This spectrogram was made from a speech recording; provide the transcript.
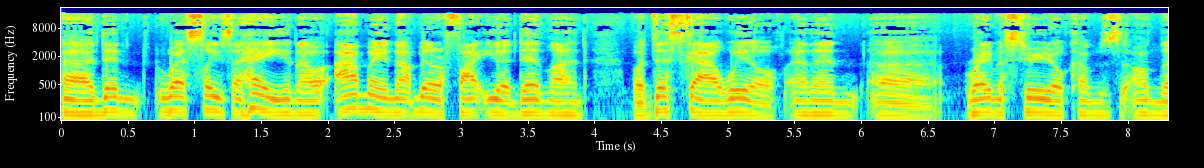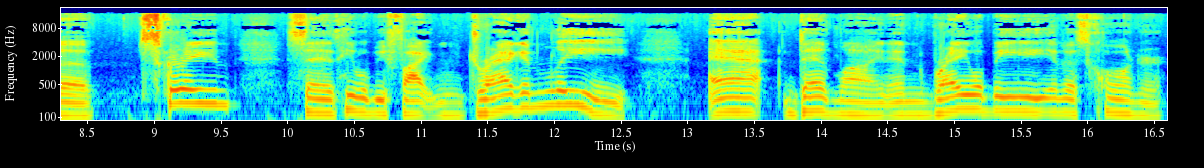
Uh, then Wes Lee said, "Hey, you know, I may not be able to fight you at deadline, but this guy will." And then uh, Mysterio comes on the screen, says he will be fighting Dragon Lee at deadline, and Rey will be in his corner.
